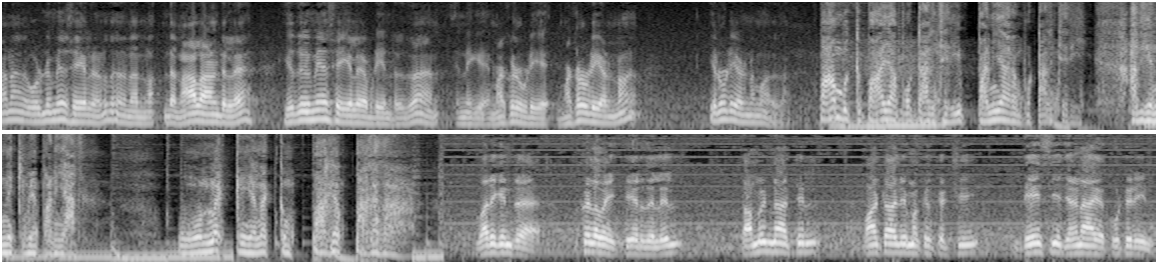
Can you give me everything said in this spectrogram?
ஆனால் அது ஒன்றுமே செய்யலைன்னு இந்த நாலாண்டில் எதுவுமே செய்யலை அப்படின்றது தான் இன்றைக்கி மக்களுடைய மக்களுடைய எண்ணம் என்னுடைய எண்ணமும் அதுதான். பாம்புக்கு பாயா போட்டாலும் சரி பணியாரம் போட்டாலும் சரி அது என்னைக்குமே பணியாது. உனக்கு எனக்கும் பகை பகைதான். வருகின்ற மக்களவை தேர்தலில் தமிழ்நாட்டில் பாட்டாளி மக்கள் கட்சி தேசிய ஜனநாயக கூட்டணியில்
